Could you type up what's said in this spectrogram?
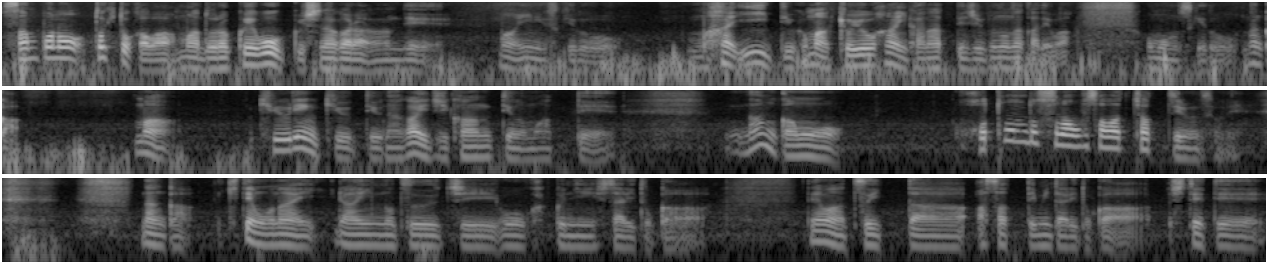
散歩の時とかは、まあドラクエウォークしながらなんで、まあいいんですけど、まあいいっていうか、まあ許容範囲かなって自分の中では思うんですけど、なんか、まあ、9連休っていう長い時間っていうのもあって、なんかもう、ほとんどスマホ触っちゃってるんですよね。なんか、来てもない LINE の通知を確認したりとか、で、まあ、ツイッター、あさってみたりとかしてて、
